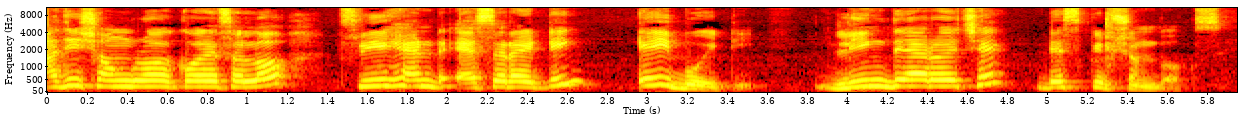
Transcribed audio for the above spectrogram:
আজই সংগ্রহ করে ফেলো ফ্রি হ্যান্ড এসে রাইটিং এই বইটি। লিঙ্ক দেওয়া রয়েছে ডেসক্রিপশন বক্সে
